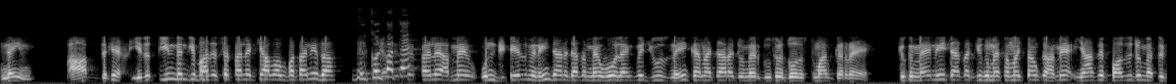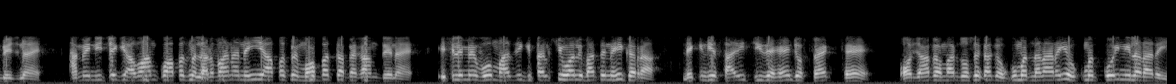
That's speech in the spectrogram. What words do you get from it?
نہیں آپ دیکھیں یہ تو تین دن کی بات اس سے پہلے کیا ہوا پتا نہیں تھا۔ بالکل یعنی پتا ہے۔ پہلے اب میں ان ڈیٹیل میں نہیں جانا چاہتا میں وہ لینگویج یوز نہیں کرنا چاہ رہا جو میرے دوسرے دوست استعمال کر رہے ہیں۔ کیونکہ میں نہیں چاہتا کیونکہ میں سمجھتا ہوں کہ ہمیں یہاں سے پوزیٹو میسج بھیجنا ہے۔ ہمیں نیچے کی عوام کو آپس میں لڑوانا نہیں ہے آپس میں محبت کا پیغام دینا ہے۔ اس لیے میں وہ ماضی کی تلخیوں والی باتیں نہیں کر رہا۔ لیکن یہ ساری چیزیں ہیں جو فیکٹس ہیں۔ اور جہاں پہ ہمارے دوست نے کہا کہ حکومت لڑا رہی ہے حکومت کوئی نہیں لڑا رہی۔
